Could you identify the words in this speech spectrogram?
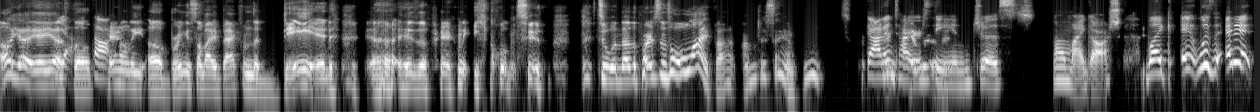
Oh yeah, yeah, yeah. Yeah, so apparently, uh, bringing somebody back from the dead uh, is apparently equal to to another person's whole life. I, I'm just saying. Hmm, that entire Get rid of it. scene just oh my gosh like it was and it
